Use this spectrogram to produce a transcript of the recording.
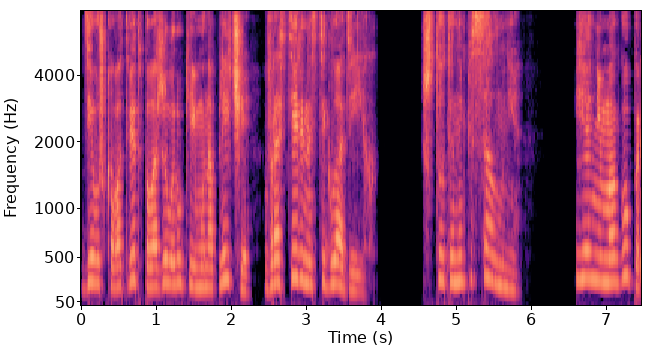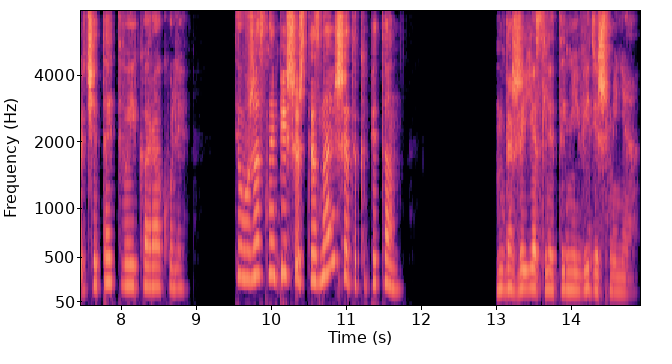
Девушка в ответ положила руки ему на плечи, в растерянности гладя их. «Что ты написал мне? Я не могу прочитать твои каракули». Ты ужасно пишешь, ты знаешь это, капитан? Даже если ты не видишь меня,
